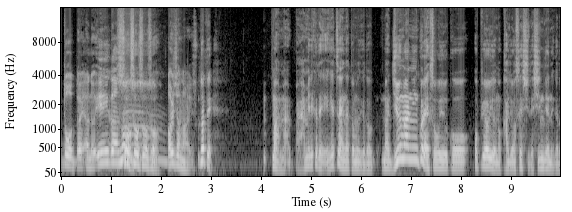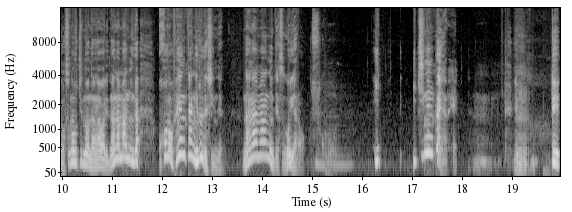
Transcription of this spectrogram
ド」あの映画のそうそうそうそう。あれじゃないですか。だってまあまあアメリカでえげつないなと思うけど、まあ、10万人くらいそういうこうオピオイドの過剰摂取で死んでんだけどそのうちの7割7万人がこのフェンタニルで死んでる7万人ってすごいやろ。すごい。い1年間やで、うん、で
